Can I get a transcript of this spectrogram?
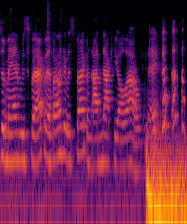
demand respect. But if I don't get respect, then I knock you all out. Okay.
